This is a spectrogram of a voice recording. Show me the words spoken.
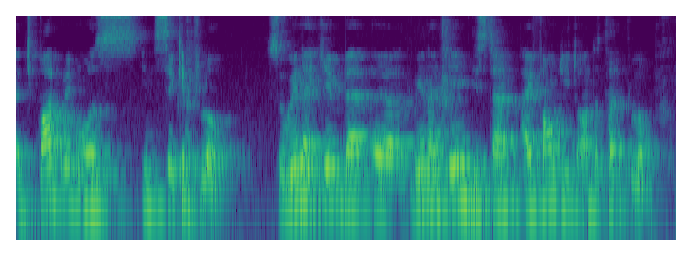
uh, department was in second floor. So when I came back, uh, when I came this time, I found it on the third floor.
